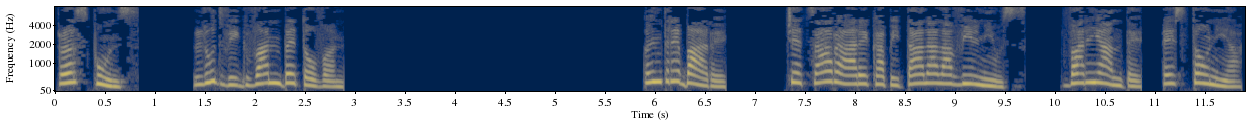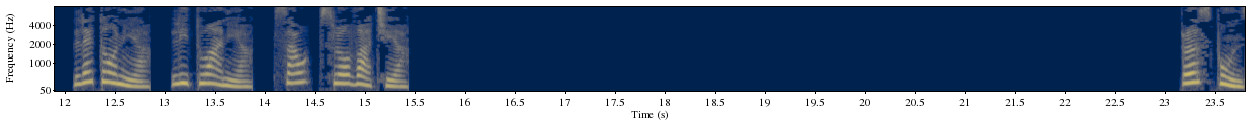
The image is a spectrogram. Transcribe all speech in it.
Răspuns. Ludwig van Beethoven. Întrebare. Ce țară are capitala la Vilnius? Variante. Estonia, Letonia, Lituania sau Slovacia. Răspuns.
